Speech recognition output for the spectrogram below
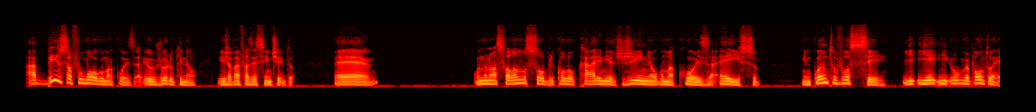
A Bi só fumou alguma coisa? Eu juro que não. E já vai fazer sentido. É... Quando nós falamos sobre colocar energia em alguma coisa, é isso. Enquanto você. E, e, e o meu ponto é:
